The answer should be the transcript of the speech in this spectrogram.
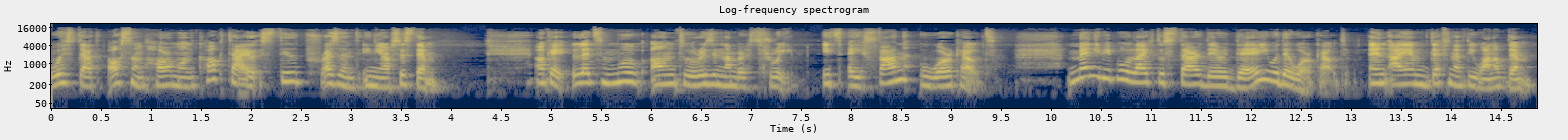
with that awesome hormone cocktail still present in your system. Okay, let's move on to reason number three. It's a fun workout. Many people like to start their day with a workout, and I am definitely one of them.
